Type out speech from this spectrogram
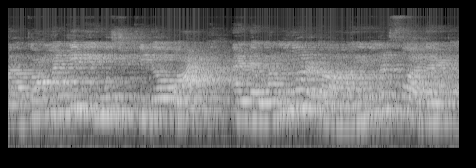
uh, commonly we use kilowatt and uh, one more uh, unit for that uh,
